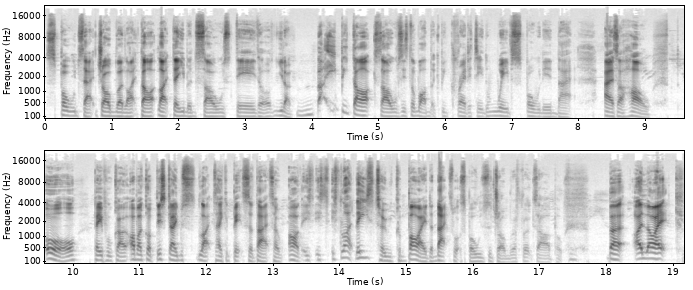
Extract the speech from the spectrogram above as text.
spawns that genre, like Dark, like Demon Souls did, or you know maybe Dark Souls is the one that could be credited with spawning that as a whole, or. People go, oh my god, this game's like taking bits of that. So, oh, it's, it's, it's like these two combined, and that's what spawns the genre, for example. But I like,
